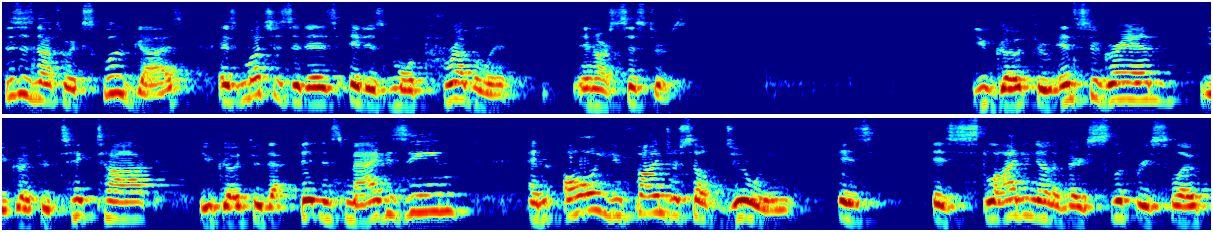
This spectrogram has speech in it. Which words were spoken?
This is not to exclude guys, as much as it is, it is more prevalent in our sisters. You go through Instagram, you go through TikTok, you go through that fitness magazine, and all you find yourself doing is is sliding down a very slippery slope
